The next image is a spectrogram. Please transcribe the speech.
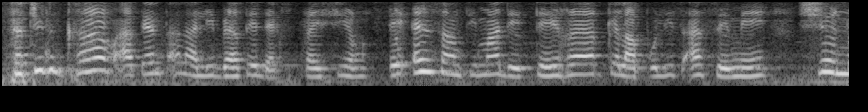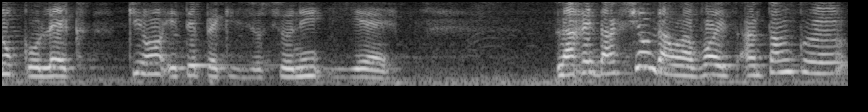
C'est une grave atteinte à la liberté d'expression et un sentiment de terreur que la police a sémé chez nos collègues qui ont été perquisitionnés hier. La rédaction d'Our Voice en tant que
